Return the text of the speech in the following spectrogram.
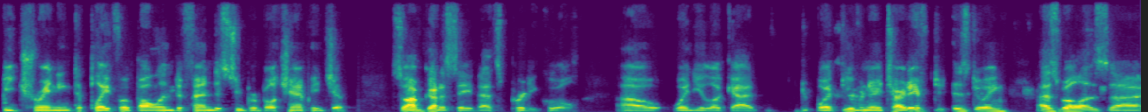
be training to play football and defend a Super Bowl championship. So I've got to say that's pretty cool uh, when you look at what Duvernay Tardif is doing, as well as uh,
